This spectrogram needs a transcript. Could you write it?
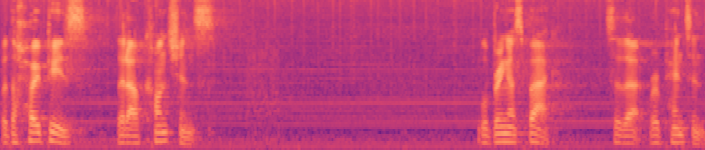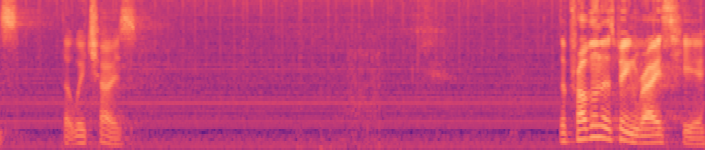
But the hope is that our conscience will bring us back to that repentance that we chose. The problem that's being raised here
